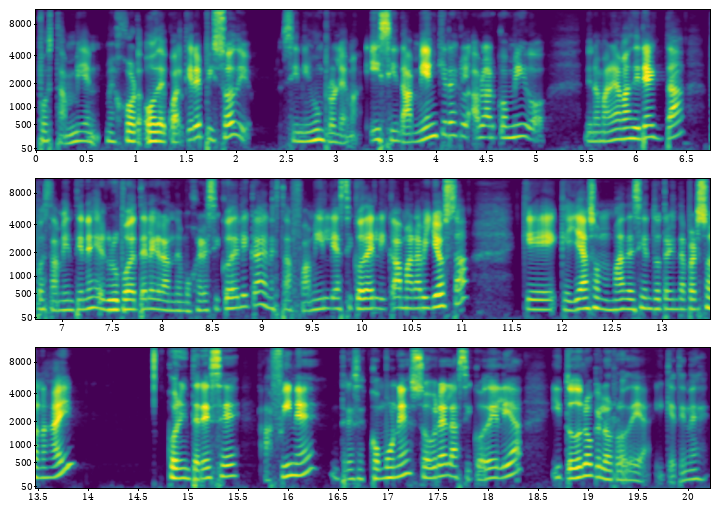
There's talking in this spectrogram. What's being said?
pues también mejor, o de cualquier episodio, sin ningún problema. Y si también quieres hablar conmigo de una manera más directa, pues también tienes el grupo de Telegram de Mujeres Psicodélicas en esta familia psicodélica maravillosa, que, ya somos más de 130 personas ahí, con intereses afines, intereses comunes sobre la psicodelia y todo lo que lo rodea, y que tienes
